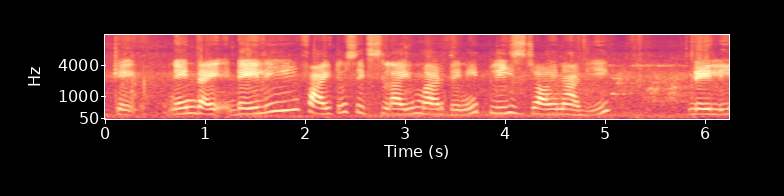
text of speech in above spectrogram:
ಓಕೆ నేను ಡೈ daily five to six live ಮಾಡ್ತೀನಿ. ಪ್ಲೀಸ್ ಜಾಯ್ನ್ ಆಗಿ. ಡೈಲಿ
